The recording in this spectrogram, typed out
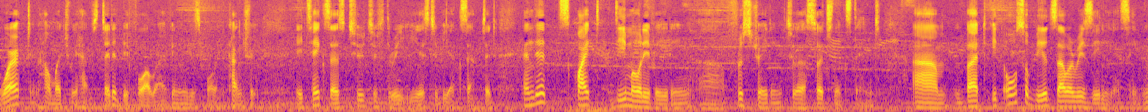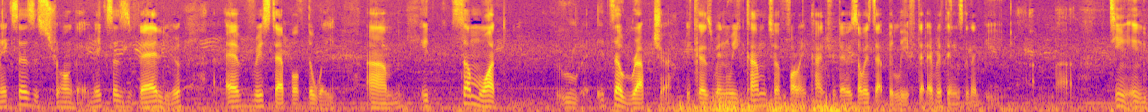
worked and how much we have studied before arriving in this foreign country. It takes us two to three years to be accepted, and it's quite demotivating, uh, frustrating to a certain extent. Um, but it also builds our resilience. It makes us stronger. It makes us value every step of the way. Um, it somewhat it's a rupture because when we come to a foreign country, there is always that belief that everything's going to be uh, in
